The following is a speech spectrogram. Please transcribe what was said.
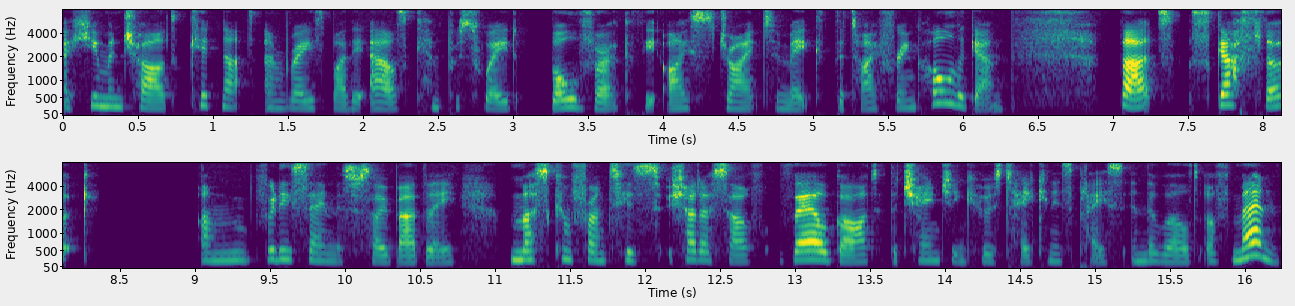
a human child kidnapped and raised by the elves, can persuade Bolverk, the ice giant, to make the Tyrfing whole again. But Skaflik I'm really saying this so badly, must confront his shadow self, Valgard, the changing who has taken his place in the world of men.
